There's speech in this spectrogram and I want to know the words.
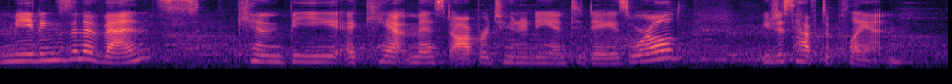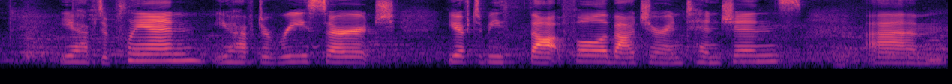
meetings and events can be a can't miss opportunity in today's world. You just have to plan. You have to plan, you have to research, you have to be thoughtful about your intentions. Um,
